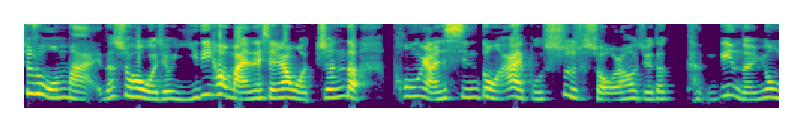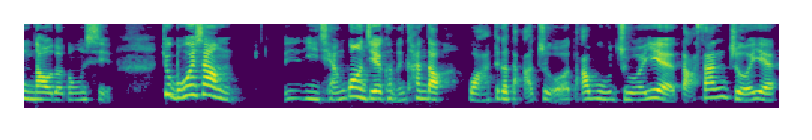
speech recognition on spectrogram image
就是我买的时候，我就一定要买那些让我真的怦然心动、爱不释手，然后觉得肯定能用到的东西，就不会像以前逛街可能看到哇这个打折、打五折耶、打三折耶，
